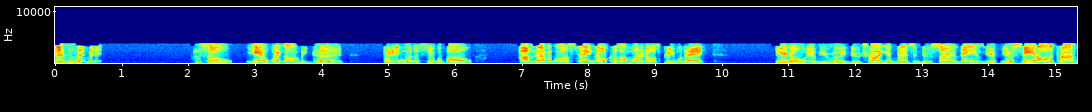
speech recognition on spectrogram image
It's limited. So, yeah, we're going to be good. Can he win a Super Bowl? I'm never going to say no because I'm one of those people that you know, if you really do try your best and do certain things, you you see it all the time.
